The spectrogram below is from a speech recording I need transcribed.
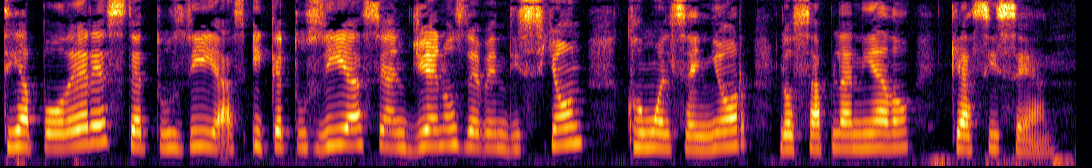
te apoderes de tus días y que tus días sean llenos de bendición como el Señor los ha planeado que así sean.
